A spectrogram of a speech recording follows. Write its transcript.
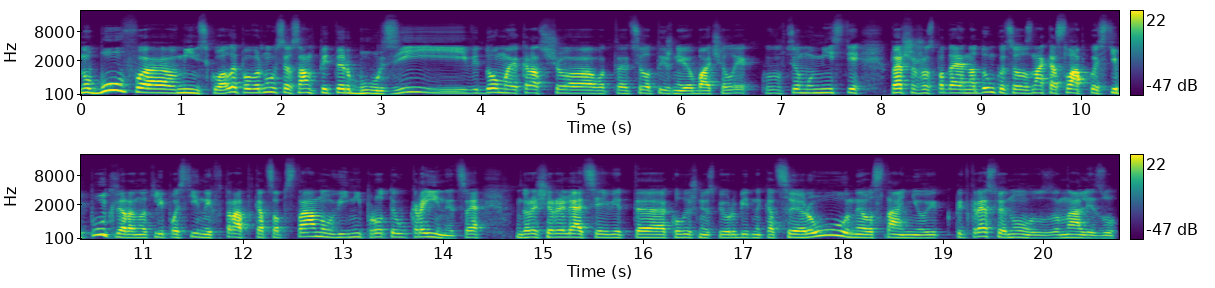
Ну, був е, в мінську, але повернувся в Санкт-Петербурзі. І відомо якраз, що от цього тижня його бачили як в цьому місті. Перше, що спадає на думку, це ознака слабкості Путлера на тлі постійних втрат Кацапстану у війні проти України. Це, до речі, реляція від е, колишнього співробітника ЦРУ, не останнього, підкреслює ну, з аналізу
